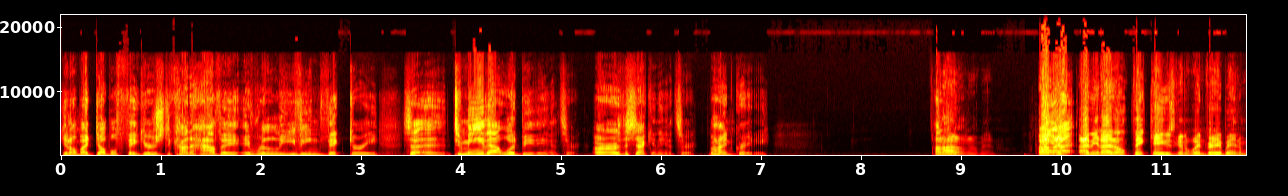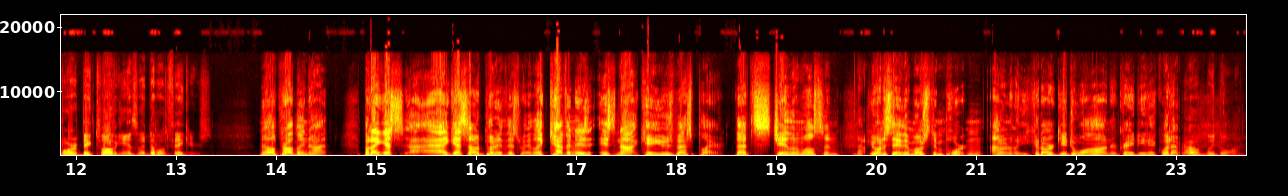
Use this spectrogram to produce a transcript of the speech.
you know, by double figures to kind of have a, a relieving victory. So uh, to me, that would be the answer or, or the second answer behind Gradey. I don't, I know. don't know, man. Uh, I- I, I mean, I don't think KU's going to win very many more Big 12 games by double figures. No, probably not. But I guess I guess I would put it this way: like Kevin is is not KU's best player. That's Jalen Wilson. No. If you want to say they're most important, I don't know. You could argue Dajuan or Gradey Dick, whatever. Probably Dawn.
